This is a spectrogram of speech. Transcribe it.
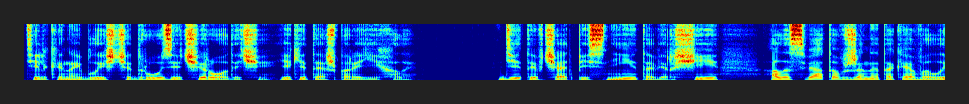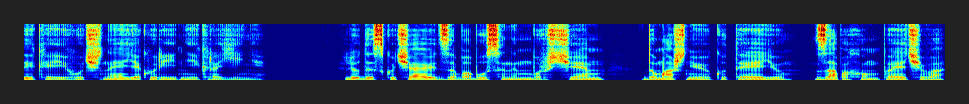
тільки найближчі друзі чи родичі, які теж переїхали. Діти вчать пісні та вірші, але свято вже не таке велике і гучне, як у рідній країні. Люди скучають за бабусиним борщем, домашньою кутею, запахом печива,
